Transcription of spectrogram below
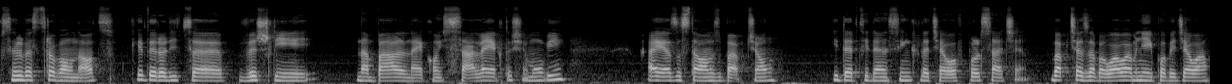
w sylwestrową noc, kiedy rodzice wyszli na bal, na jakąś salę, jak to się mówi, a ja zostałam z babcią i Dirty Dancing leciało w Polsacie. Babcia zawołała mnie i powiedziała:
